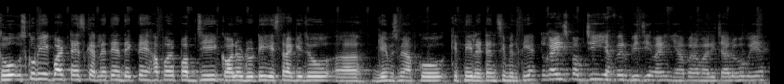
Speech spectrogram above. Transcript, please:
तो उसको भी एक बार टेस्ट कर लेते हैं देखते हैं यहाँ पर पबजी कॉल ऑफ़ ड्यूटी इस तरह की जो गेम्स में आपको कितनी लेटेंसी मिलती है। तो गाइस पबजी या फिर बीजी यहाँ पर हमारी चालू हो गई है।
